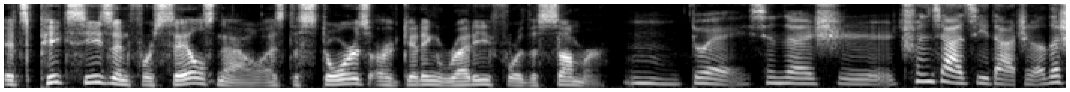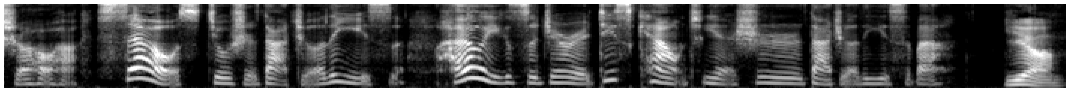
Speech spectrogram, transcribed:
It's peak season for sales now as the stores are getting ready for the summer. 嗯，对，现在是 春夏季打折的时候哈，sales 就是打折的意思。还有一个词，Jerry，discount 也是打折的意思吧？ Yeah,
